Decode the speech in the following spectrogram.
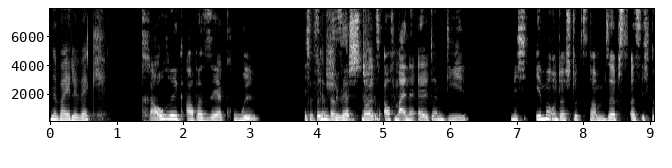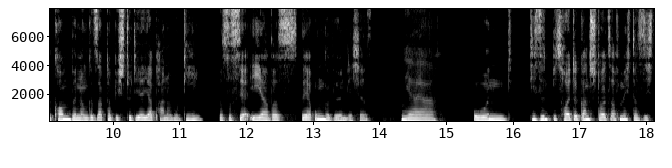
eine Weile weg? Traurig, aber sehr cool. Ich bin ja da sehr stolz auf meine Eltern, die mich immer unterstützt haben, selbst als ich gekommen bin und gesagt habe, ich studiere Japanologie. Das ist ja eher was sehr Ungewöhnliches. Ja, ja. Und die sind bis heute ganz stolz auf mich, dass ich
